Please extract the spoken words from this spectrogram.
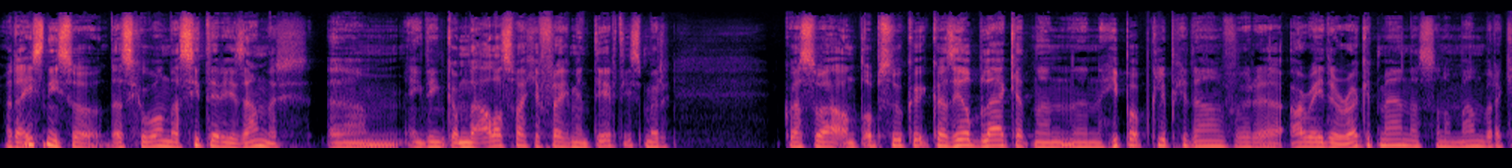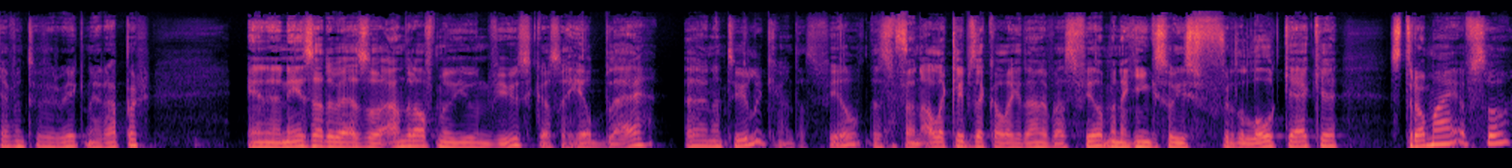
Maar dat is niet zo. Dat is gewoon, dat zit ergens anders. Ehm, ik denk omdat alles wat gefragmenteerd is, maar ik was zo aan het opzoeken. Ik was heel blij. Ik had een, een hip-hop clip gedaan voor uh, R.A. the Rocketman. Dat is zo'n man waar ik af en toe verweek, een rapper. En ineens hadden wij zo anderhalf miljoen views. Ik was heel blij uh, natuurlijk, want dat is veel. Dat is van alle clips dat ik al gedaan heb, was veel. Maar dan ging ik zo eens voor de lol kijken, Stromae of zo.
